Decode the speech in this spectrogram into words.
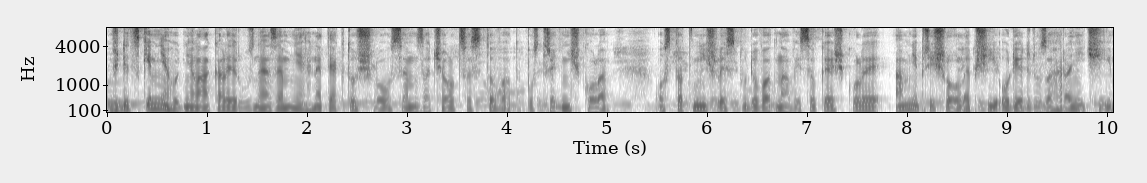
Vždycky mě hodně lákaly různé země. Hned jak to šlo, jsem začal cestovat po střední škole. Ostatní šli studovat na vysoké školy a mně přišlo lepší odjet do zahraničí.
